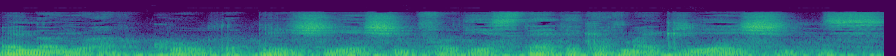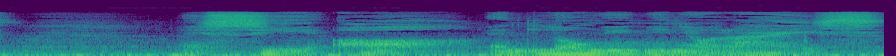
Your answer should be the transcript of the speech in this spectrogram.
I know you have a cold appreciation for the aesthetic of my creations. I see awe and longing in your eyes.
